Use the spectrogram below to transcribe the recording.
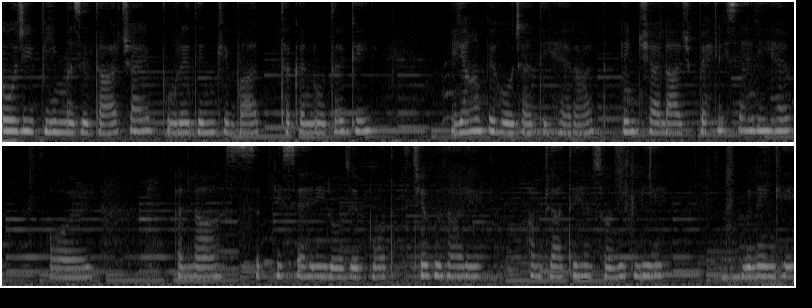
तो जी पी मज़ेदार चाय पूरे दिन के बाद थकन उतर गई। यहाँ पे हो जाती है रात। इन आज पहली सहरी है और अल्लाह सबकी सहरी रोज़े बहुत अच्छे गुजारे। हम जाते हैं सोने के लिए। मिलेंगे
